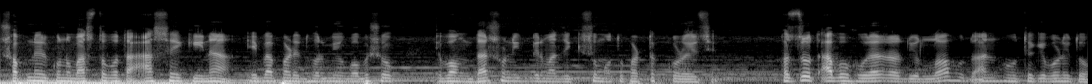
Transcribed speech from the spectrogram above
স্বপ্নের কোনো বাস্তবতা আছে কি না এ ব্যাপারে ধর্মীয় গবেষক এবং দার্শনিকদের মাঝে কিছু মত পার্থক্য রয়েছে। হজরত আবু হুরার রদিউল্লাহ আনহু থেকে বর্ণিত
